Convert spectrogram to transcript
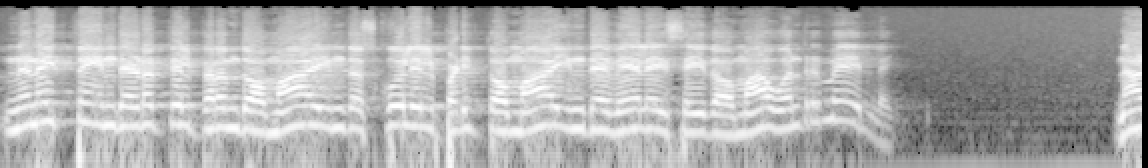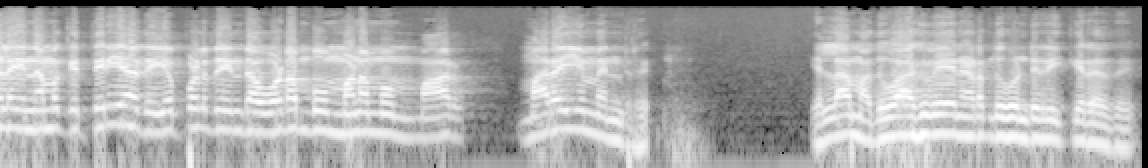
நினைத்து இந்த இடத்தில் பிறந்தோமா? இந்த ஸ்கூலில் படித்தோமா? இந்த வேலை செய்தோமா? ஒன்றுமே இல்லை. நாளை நமக்கு தெரியாது எப்பொழுது இந்த உடம்பும் மனமும் மார்- மறையும் என்று. எல்லாம் அதுவாகவே நடந்து கொண்டிருக்கிறது.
